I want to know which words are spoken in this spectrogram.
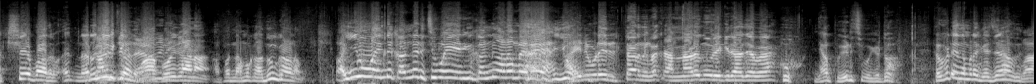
അക്ഷയ പാത്രം. നിറഞ്ഞിരിക്കുകയാണ്. അപ്പൊ നമുക്ക് അതും കാണാം. അയ്യോ എന്റെ കണ്ണടിച്ചു പോയി. എനിക്ക് കണ്ണ് കാണാൻ മേലെ. അയ്യോ. ഇവിടെ ഇരുട്ടാണ്. നിങ്ങളെ കണ്ണാടി നൂലേക്ക് രാജാവേ. ഞാൻ പേടിച്ചു പോയി കേട്ടോ. എവിടെ നമ്മുടെ ഗജനാവ്? വാ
